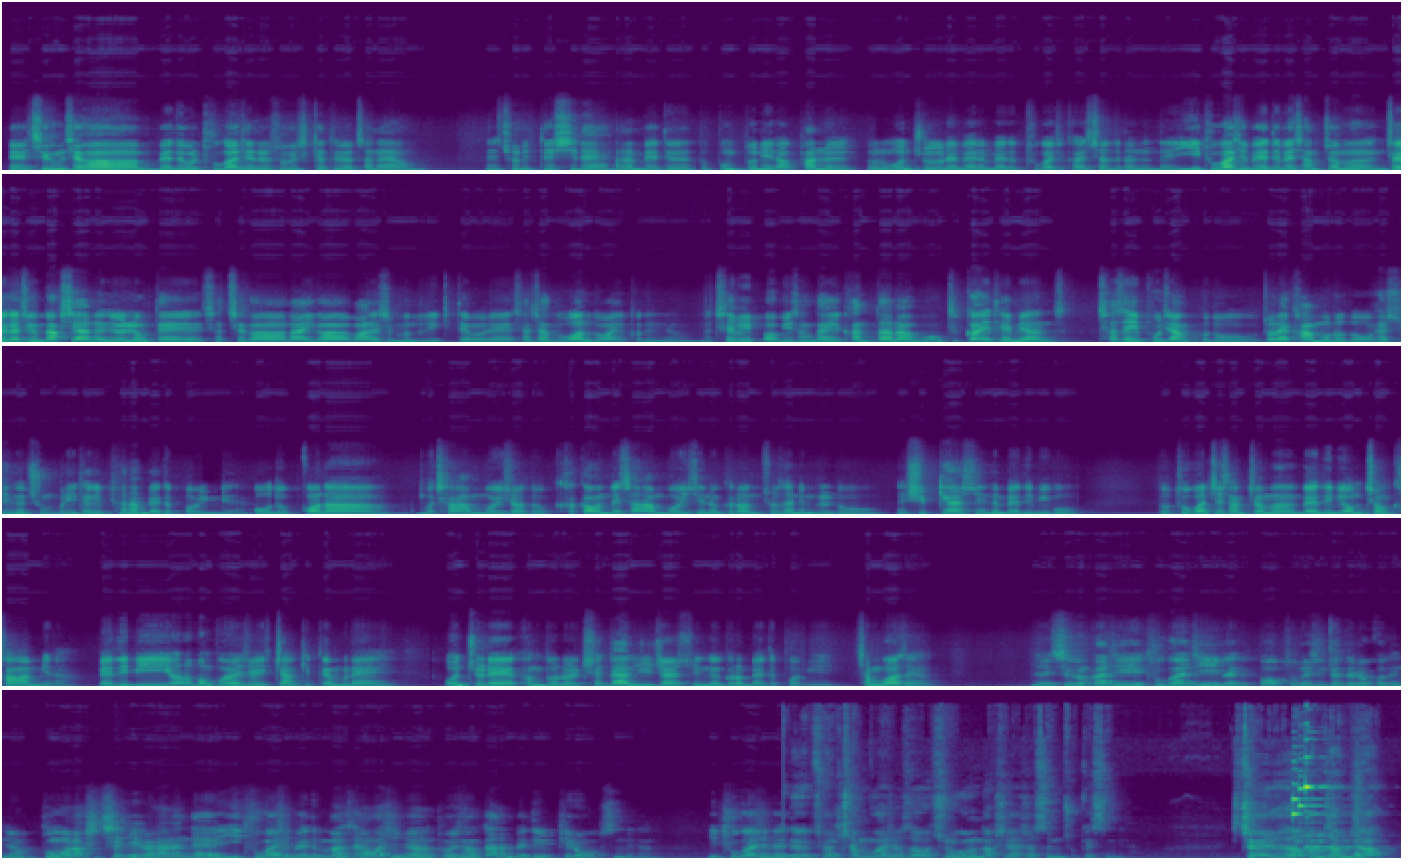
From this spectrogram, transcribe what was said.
네, 지금 제가 매듭을 두 가지를 소개시켜 드렸잖아요. 네, 초리대 실에 하는 매듭, 또 봉돌이나 바늘 또는 원줄에 매는 매듭 두 가지 가르쳐 드렸는데 이 두 가지 매듭의 장점은 저희가 지금 낚시하는 연령대 자체가 나이가 많으신 분들이 있기 때문에 살짝 노안도 와 있거든요. 채비법이 상당히 간단하고 습관이 되면 자세히 보지 않고도 손의 감으로도 할 수 있는 충분히 되게 편한 매듭법입니다. 어둡거나 뭐 잘 안 보이셔도 가까운데 잘 안 보이시는 그런 조사님들도 쉽게 할 수 있는 매듭이고 또 두 번째 장점은 매듭이 엄청 강합니다. 매듭이 여러 번 꼬여져 있지 않기 때문에 원줄의 강도를 최대한 유지할 수 있는 그런 매듭법이 참고하세요. 네, 지금까지 두 가지 매듭법 소개시켜 드렸거든요. 붕어 낚시 채비를 하는데 이 두 가지 매듭만 사용하시면 더 이상 다른 매듭이 필요가 없습니다. 이 두 가지 매듭 잘 참고하셔서 즐거운 낚시 하셨으면 좋겠습니다. 시청해주셔서 감사합니다.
